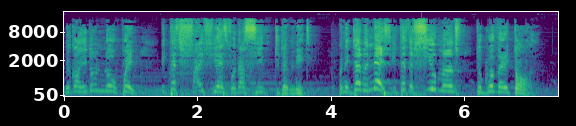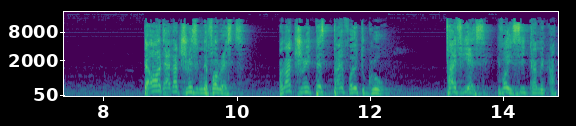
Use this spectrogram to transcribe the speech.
Because you don't know when. It takes five years for that seed to germinate. When it germinates, it takes a few months to grow very tall. The all the other trees in the forest. But that tree takes time for it to grow. Five years before you see it coming up.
